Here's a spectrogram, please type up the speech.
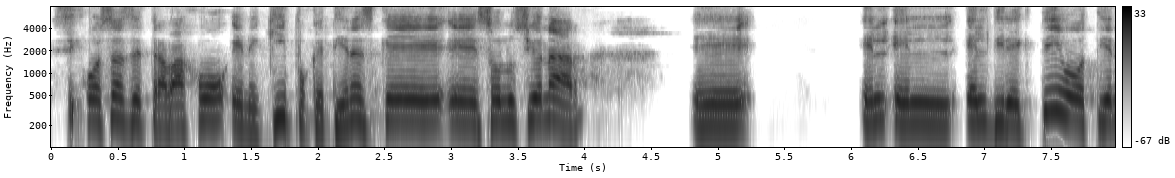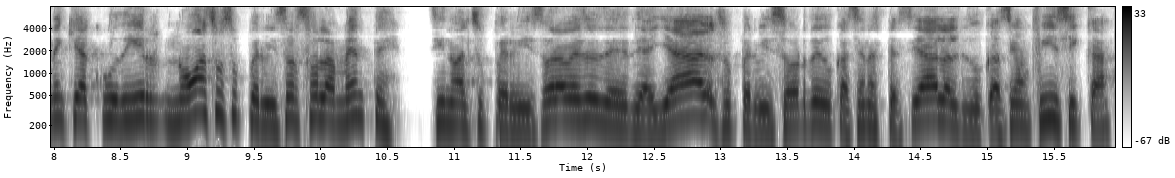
sí. cosas de trabajo en equipo que tienes que eh, solucionar, eh, el, el, el, directivo tiene que acudir no a su supervisor solamente, sino al supervisor a veces de, de, allá, al supervisor de educación especial, al de educación física,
